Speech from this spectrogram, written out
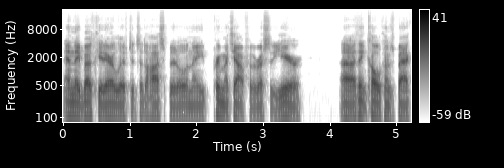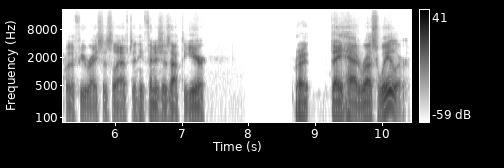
and they both get airlifted to the hospital, and they pretty much out for the rest of the year. Uh, I think Cole comes back with a few races left, and he finishes out the year. Right. They had Russ Wheeler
